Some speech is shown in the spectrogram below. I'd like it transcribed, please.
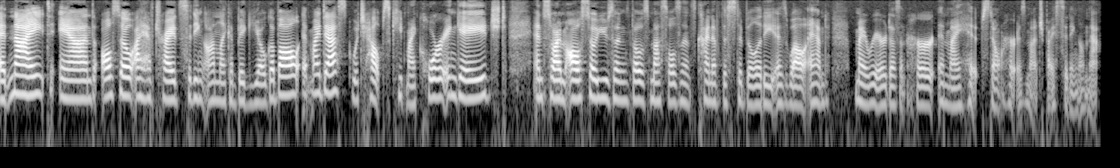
at night. And also, I have tried sitting on like a big yoga ball at my desk, which helps keep my core engaged. And so I'm also using those muscles, and it's kind of the stability as well. And my rear doesn't hurt, and my hips don't hurt as much by sitting on that.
